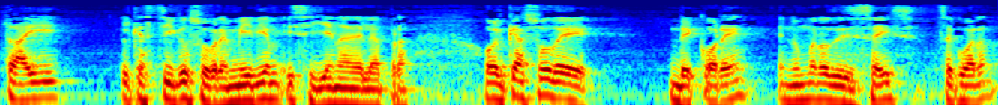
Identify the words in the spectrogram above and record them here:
trae el castigo sobre Miriam y se llena de lepra. O el caso de, de Coré, en número 16, ¿se acuerdan?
